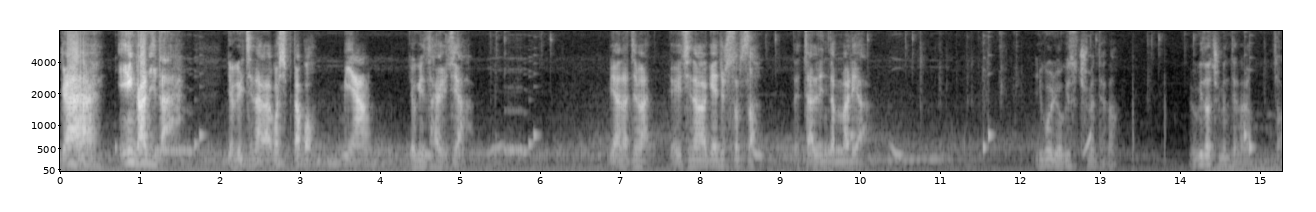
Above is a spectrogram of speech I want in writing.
까 인간이다. 여길 지나가고 싶다고. 미양. 여긴 사유지야. 미안하지만 여기 지나가게 해줄 수 없어. 내 잘린단 말이야. 이걸 여기서 주면 되나? 여기다 주면 되나요? 자,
